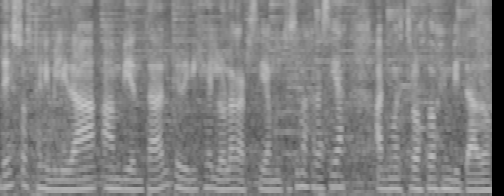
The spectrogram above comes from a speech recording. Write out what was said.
de Sostenibilidad Ambiental que dirige Lola García. Muchísimas gracias a nuestros dos invitados.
